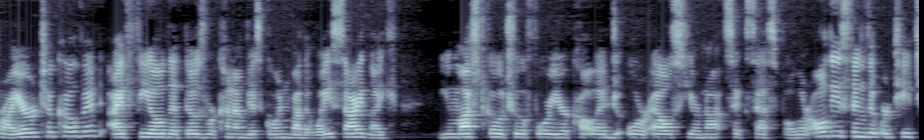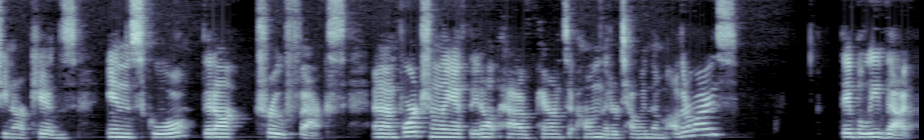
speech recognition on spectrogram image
prior to COVID, I feel that those were kind of just going by the wayside. Like you must go to a four year college or else you're not successful, or all these things that we're teaching our kids in school that aren't true facts. And unfortunately, if they don't have parents at home that are telling them otherwise, they believe that.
